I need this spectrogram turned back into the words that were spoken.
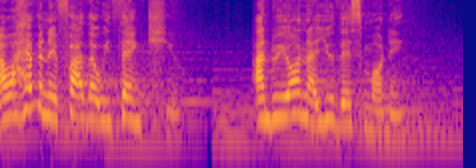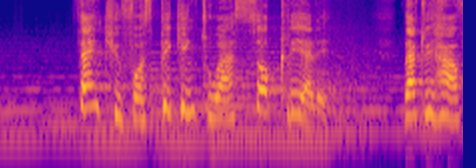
Our Heavenly Father, we thank you and we honor you this morning. Thank you for speaking to us so clearly that we have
